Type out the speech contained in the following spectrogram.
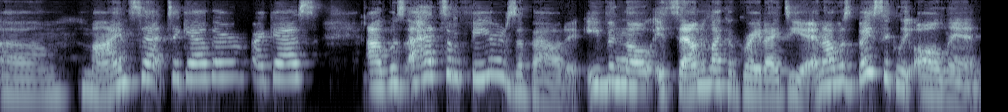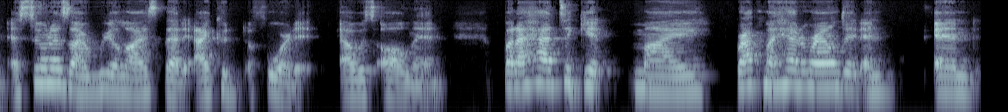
um mindset together, I guess. I was I had some fears about it even though it sounded like a great idea and I was basically all in. As soon as I realized that I could afford it, I was all in. But I had to get my wrap my head around it and and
